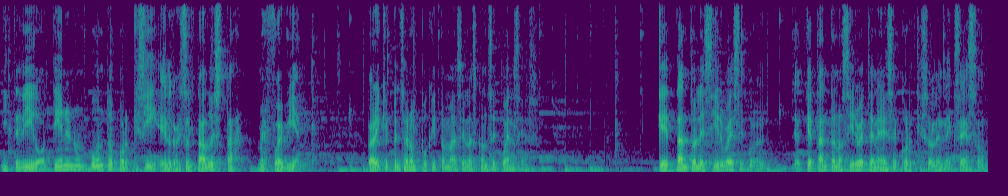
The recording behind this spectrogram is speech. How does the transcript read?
Y te digo, tienen un punto porque sí, el resultado está, me fue bien. Pero hay que pensar un poquito más en las consecuencias. ¿Qué tanto les sirve ese qué tanto nos sirve tener ese cortisol en exceso?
